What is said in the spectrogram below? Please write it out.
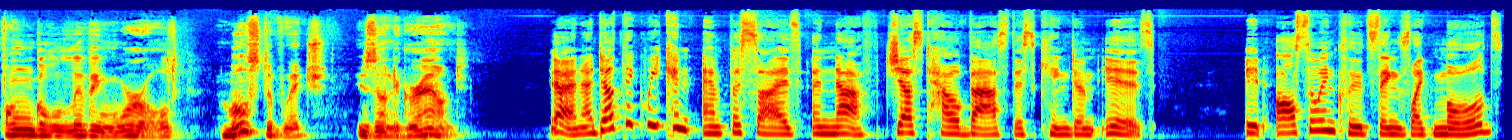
fungal living world, most of which is underground. Yeah, and I don't think we can emphasize enough just how vast this kingdom is. It also includes things like molds,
